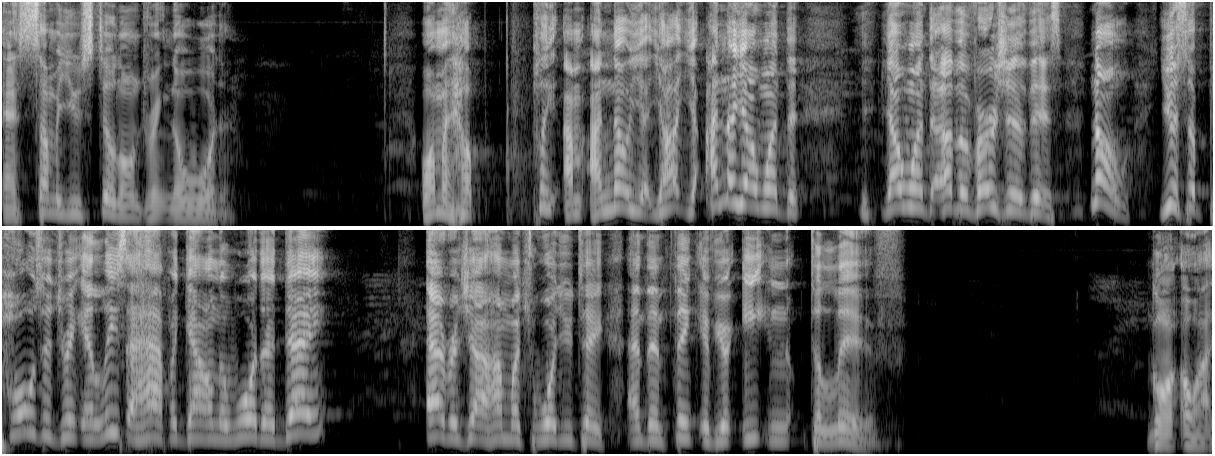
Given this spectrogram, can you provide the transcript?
And some of you still don't drink no water. Oh, I'm gonna help. Please, I'm, i know y'all. I know y'all want the y'all want the other version of this. No, you're supposed to drink at least a half a gallon of water a day. Average out how much water you take, and then think if you're eating to live. Going, oh, I,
